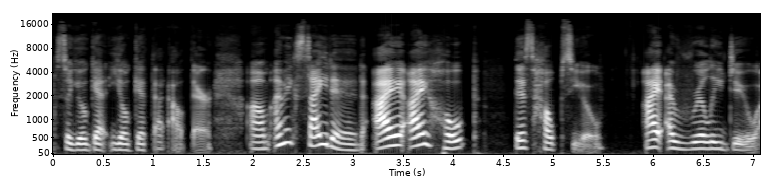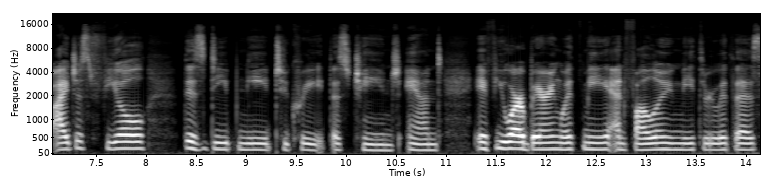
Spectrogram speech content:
so you'll get you'll get that out there um, i'm excited i i hope this helps you i i really do i just feel this deep need to create this change. And if you are bearing with me and following me through with this,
